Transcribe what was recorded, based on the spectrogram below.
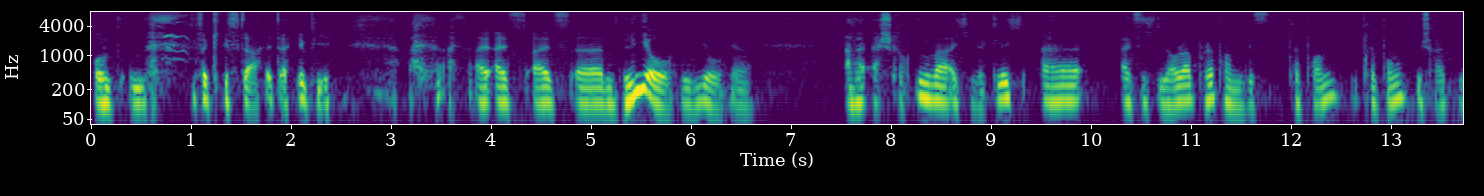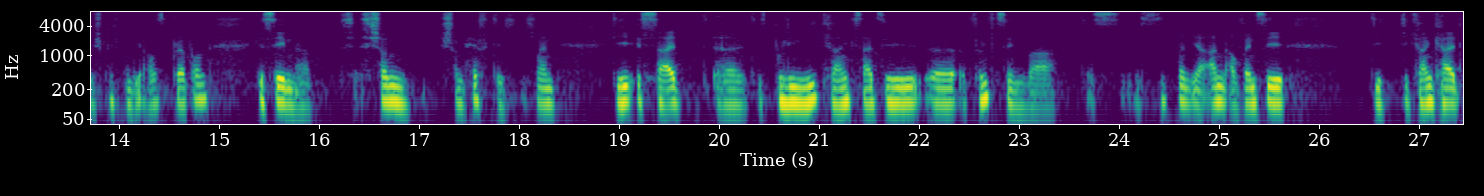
und ein verkiffter alter Hippie. als als ähm, Leo, Leo, ja. Aber erschrocken war ich wirklich, äh, als ich Laura Prepon, Prepon, Prepon wie, schreibt, wie spricht man die aus, Prepon, gesehen habe. Es ist schon, schon heftig. Ich meine, die ist seit, äh, die ist bulimiekrank, seit sie äh, 15 war. Das sieht man ihr an, auch wenn sie die, die Krankheit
